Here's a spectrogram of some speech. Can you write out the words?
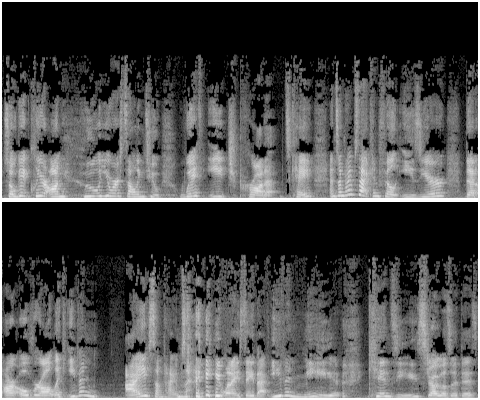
So get clear on who you are selling to with each product, okay? And sometimes that can feel easier than our overall, like, even I sometimes when I say that, even me, Kinzie, struggles with this.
